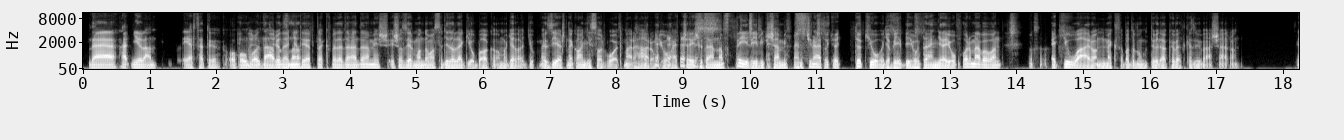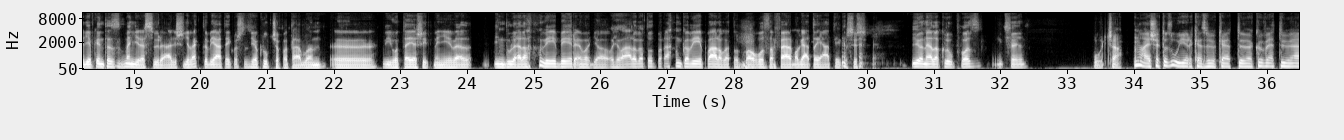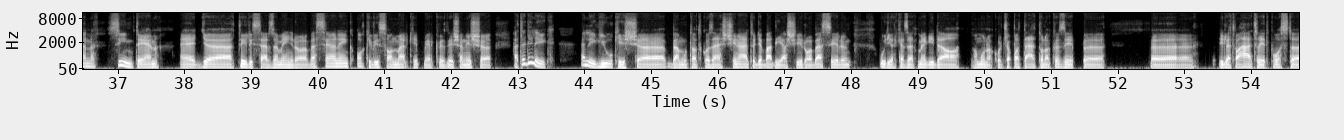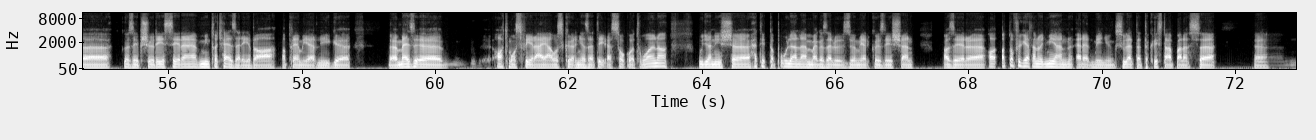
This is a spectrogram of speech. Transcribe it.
de hát nyilván érthető okokból Nagyon egyet értek veled, Ádám, és, és azért mondom azt, hogy ez a legjobb alkalom, hogy eladjuk, mert Ziesnek annyiszor volt már három jó meccse, és utána fél évig semmit nem csinált, úgyhogy tök jó, hogy a VB óta ennyire jó formában van. Egy jó áron megszabadulunk tőle a következő vásáron. Egyébként ez mennyire szürreális, hogy a legtöbb játékos az ugye a klubcsapatában vívott teljesítményével indul el a VB-re, vagy a, vagy a válogatottban, állunk a VB válogatottban hozza fel magát a játékos, és jön el a klubhoz, úgyhogy furcsa. Na és hát az új érkezőket követően szintén egy téli szerzeményről beszélnénk, aki viszont már két mérkőzésen is, hát egy elég elég jó kis bemutatkozást csinált, ugye Badiasiról beszélünk, úgy érkezett meg ide a, a Monaco csapatától a közép, illetve a hátvéd poszt középső részére, mint hogy ezer éve a, a Premier League mez, atmoszférájához, környezetéhez szokott volna, ugyanis hát itt a pool ellen, meg az előző mérkőzésen azért attól függetlenül, hogy milyen eredményünk született, a Crystal Palace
